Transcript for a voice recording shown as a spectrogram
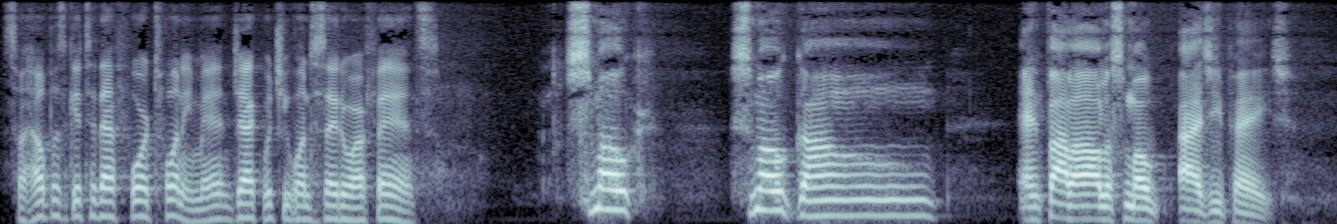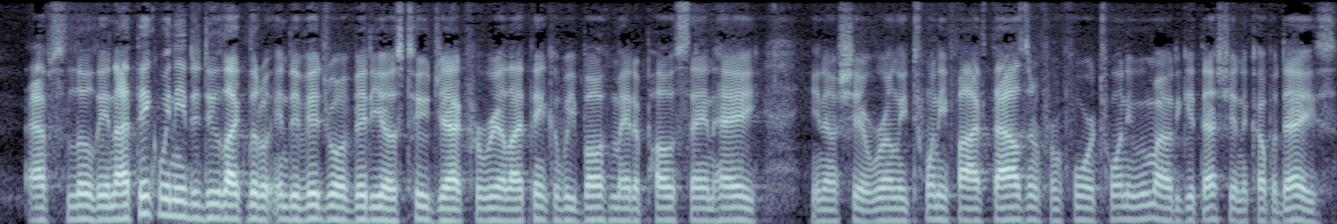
So help us get to that 420, man. Jack, what you want to say to our fans? Smoke, smoke on, and follow all the smoke IG page. Absolutely. And I think we need to do like little individual videos too, Jack, for real. I think if we both made a post saying, hey, you know, shit, we're only 25,000 from 420, we might be able to get that shit in a couple days.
